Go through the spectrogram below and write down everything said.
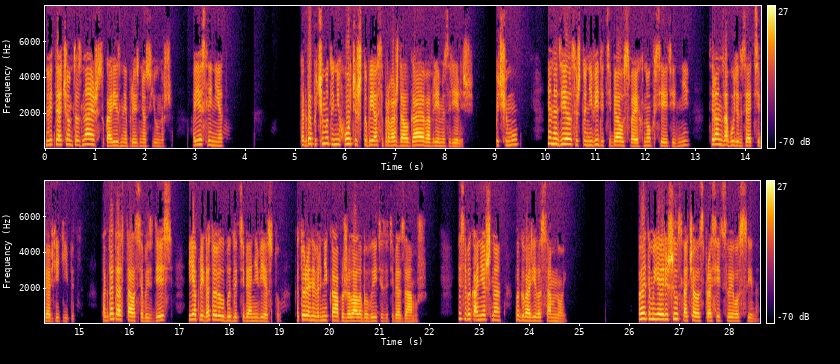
Но ведь ты о чем-то знаешь, — сукоризный произнес юноша. А если нет? Тогда почему ты не хочешь, чтобы я сопровождал Гая во время зрелищ? Почему? Я надеялся, что не видя тебя у своих ног все эти дни, тиран забудет взять тебя в Египет. Тогда ты остался бы здесь, и я приготовил бы для тебя невесту, которая наверняка пожелала бы выйти за тебя замуж. Если бы, конечно, поговорила со мной. Поэтому я и решил сначала спросить своего сына.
